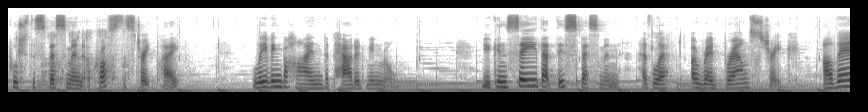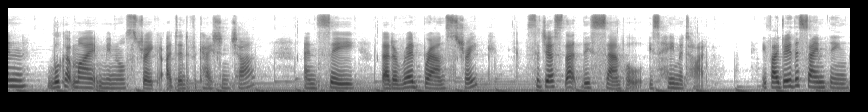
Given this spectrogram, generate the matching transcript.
Push the specimen across the streak plate leaving behind the powdered mineral. You can see that this specimen has left a red-brown streak. I'll then look at my mineral streak identification chart and see that a red-brown streak suggests that this sample is hematite. If I do the same thing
